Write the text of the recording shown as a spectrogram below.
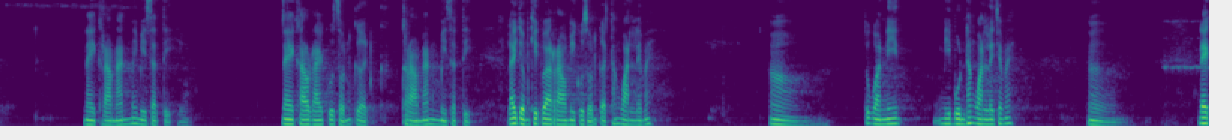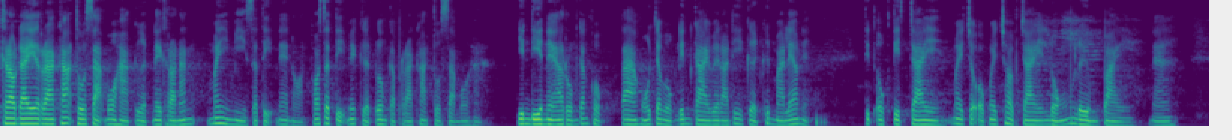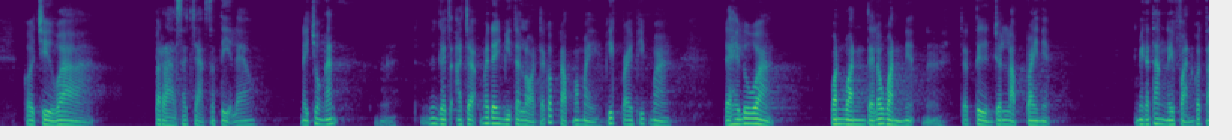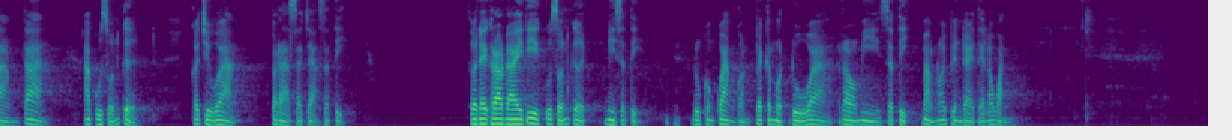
ในคราวนั้นไม่มีสติอยู่ ในคราวใดกุศลเกิด คราวนั้นมีสติ แล้วยมคิดว่าเรามีกุศลเกิดทั้งวันเลยไหมอ่าทุกวันนี้มีบุญทั้งวันเลยใช่ไหมเออ ในคราวใดราคะโทสะโมหะเกิดในคราวนั้นไม่มีสติแน่นอน เพราะสติไม่เกิดร่วมกับราคะโทสะโมหะ ยินดีในอารมณ์ทั้งหกตาหูจมูกลิ้นกายเวลาที่เกิดขึ้นมาแล้วเนี่ย ติดอกติดใจไม่ชอบอกไม่ชอบใจหลงลืมไปนะ ก็ชื่อว่าปราศจากสติแล้ว ในช่วงนั้นนะซึ่งก็อาจจะไม่ได้มีตลอดแต่ก็กลับมาใหม่พลิกไปพลิกมา แต่ให้รู้ว่าวันๆแต่ละวันเนี่ยนะ จะตื่นจนหลับไปเนี่ยแม้กระทั่งในฝันก็ตามถ้าอากุศลเกิด ก็ชื่อว่าปราศจากสติ ส่วนในคราวใดที่กุศลเกิดมีสติ รู้กว้างๆก่อนไปกำหนดดูว่าเรามีสติมากน้อยเพียงใดแต่ละวัน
